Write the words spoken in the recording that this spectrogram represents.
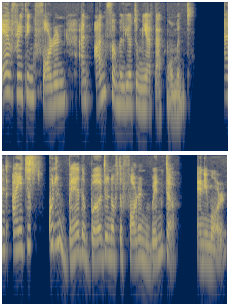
everything foreign and unfamiliar to me at that moment. And I just couldn't bear the burden of the foreign winter anymore.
